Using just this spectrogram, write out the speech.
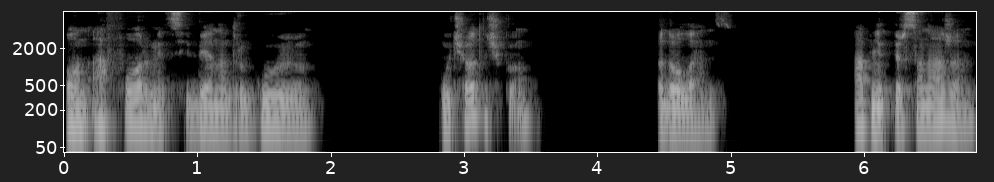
он оформит себе на другую учеточку Shadowlands, апнет персонажа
